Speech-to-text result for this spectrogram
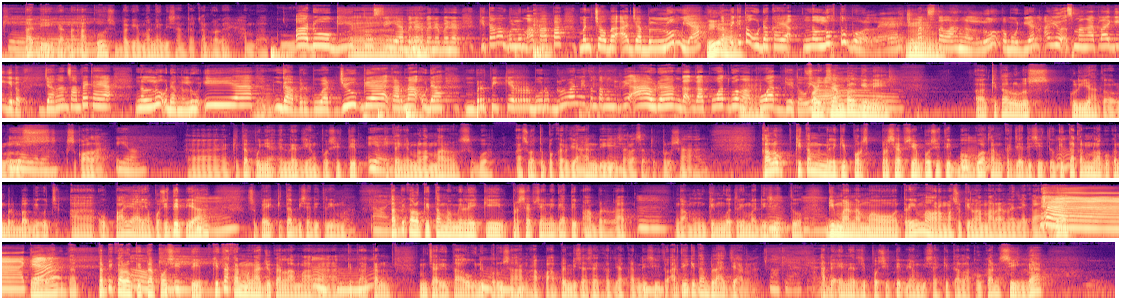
Oke. Tadi karena aku sebagaimana yang disangkakan oleh hambaku. Aduh gitu sih ya bener-bener bener. Kita mah belum apa-apa mencoba aja belum ya. Iya. Tapi kita udah kayak ngeluh tuh boleh. Cuman setelah ngeluh kemudian ayo semangat lagi gitu. Jangan sampai kayak ngeluh udah ngeluh iya, nggak berbuat juga karena udah berpikir buruk duluan nih tentang diri. Ah udah nggak nggak kuat gua nggak kuat gitu. For Ya. example gini, eh, kita lulus kuliah atau lulus Iya, iya, Bang. sekolah. Iya bang. Eh, kita punya energi yang positif, Iya, kita ingin melamar sebuah eh, suatu pekerjaan di salah satu perusahaan. Kalau kita memiliki pers- persepsi yang positif bahwa gua akan kerja di situ, kita akan melakukan berbagai eh, upaya yang positif ya, supaya kita bisa diterima. Ah, iya. Tapi kalau kita memiliki persepsi yang negatif, ah berat, nggak mungkin gue terima di situ. Gimana mau terima orang masukin lamaran aja kagak. Ya? Tap- Tapi kalau kita positif, kita akan mengajukan lamaran, kita akan mencari tahu ini perusahaan apa apa yang bisa saya kerjakan di situ. Artinya kita belajar. Oke oke. Ada energi positif yang bisa kita lakukan sehingga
